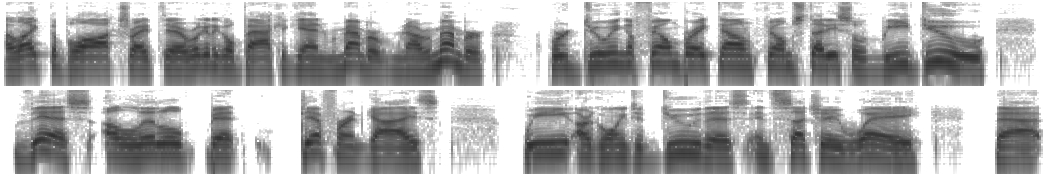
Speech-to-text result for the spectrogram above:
I like the blocks right there. We're going to go back again. Remember, now remember, we're doing a film breakdown, film study. So we do this a little bit different, guys. We are going to do this in such a way that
